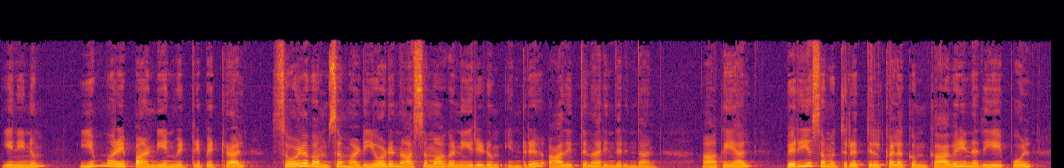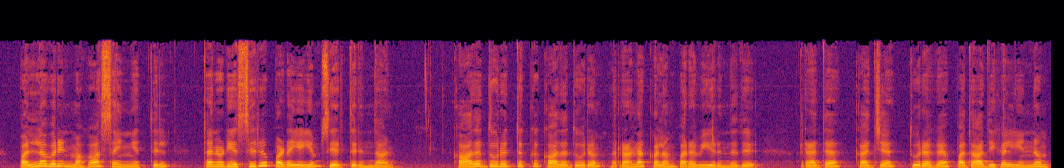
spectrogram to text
எனினும் இம்முறை பாண்டியன் வெற்றி பெற்றால் சோழ வம்சம் அடியோடு நாசமாக நேரிடும் என்று ஆதித்தன் அறிந்திருந்தான். ஆகையால் பெரிய சமுத்திரத்தில் கலக்கும் காவிரி நதியைப் போல் பல்லவரின் மகா சைன்யத்தில் தன்னுடைய சிறு படையையும் சேர்த்திருந்தான். காத தூரத்துக்கு காத தூரம் ரணக்களம் பரவியிருந்தது. ரத கஜ துரக பதாதிகள் என்னும்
